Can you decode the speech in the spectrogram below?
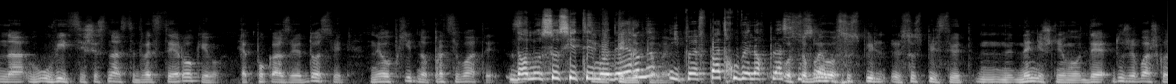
на, у віці 16-20 років, як показує досвід, необхідно працювати Dans nos sociétés цими modernes, підлітками. ils ne peuvent pas trouver leur place tout Особливо seuls. в суспіль, суспільстві н- нинішньому, де дуже важко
